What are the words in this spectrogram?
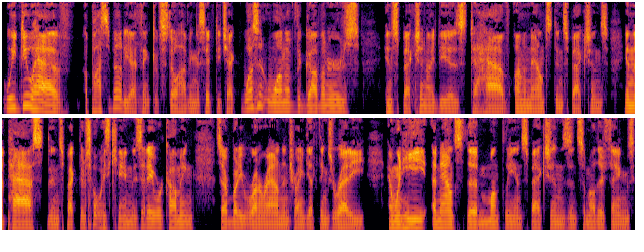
We do have a possibility, I think, of still having a safety check. Wasn't one of the governor's inspection ideas to have unannounced inspections? In the past, the inspectors always came, they said, Hey, we're coming. So everybody run around and try and get things ready. And when he announced the monthly inspections and some other things,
